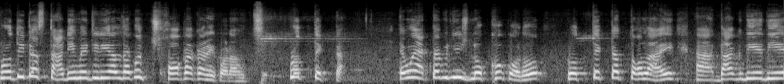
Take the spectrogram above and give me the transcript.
প্রতিটা স্টাডি মেটেরিয়াল দেখো ছক আকারে করা হচ্ছে, প্রত্যেকটা। এবং একটা জিনিস লক্ষ্য করো প্রত্যেকটা তলায় দাগ দিয়ে দিয়ে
